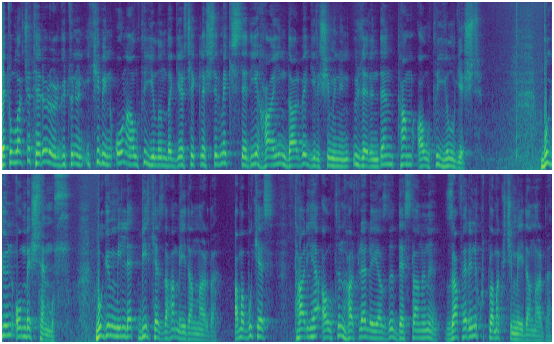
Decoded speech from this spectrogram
Fethullahçı terör örgütünün 2016 yılında gerçekleştirmek istediği hain darbe girişiminin üzerinden tam 6 yıl geçti. Bugün 15 Temmuz. Bugün millet bir kez daha meydanlarda. Ama bu kez tarihe altın harflerle yazdığı destanını, zaferini kutlamak için meydanlarda.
